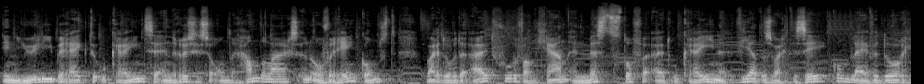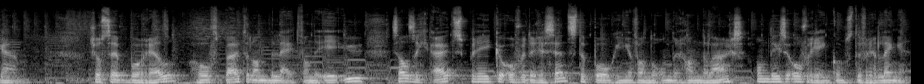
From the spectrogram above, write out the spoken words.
In juli bereikten Oekraïense en Russische onderhandelaars een overeenkomst waardoor de uitvoer van graan en meststoffen uit Oekraïne via de Zwarte Zee kon blijven doorgaan. Josep Borrell, hoofd buitenlandbeleid van de EU, zal zich uitspreken over de recentste pogingen van de onderhandelaars om deze overeenkomst te verlengen.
